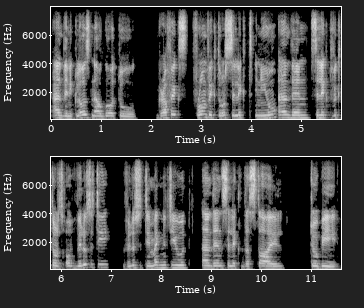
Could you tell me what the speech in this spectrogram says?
And then close. Now go to graphics. From vectors select new and then select vectors of velocity velocity magnitude and then select the style to be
